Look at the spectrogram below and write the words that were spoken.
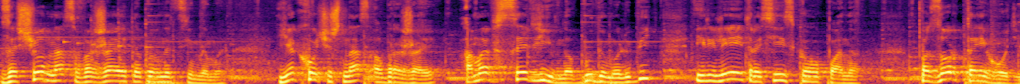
за що нас вважають неповноцінними. Як хочеш нас ображай, а ми все рівно будемо любити і рілеїть російського пана. Позор та й годі.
